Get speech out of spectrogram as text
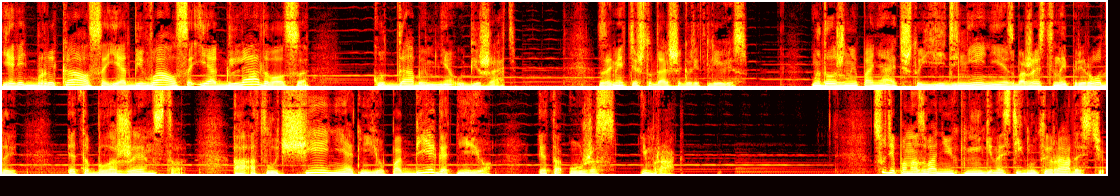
Я ведь брыкался и отбивался, и оглядывался, куда бы мне убежать». Заметьте, что дальше говорит Льюис мы должны понять, что единение с божественной природой – это блаженство, а отлучение от нее, побег от нее – это ужас и мрак. Судя по названию книги «Настигнутый радостью»,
